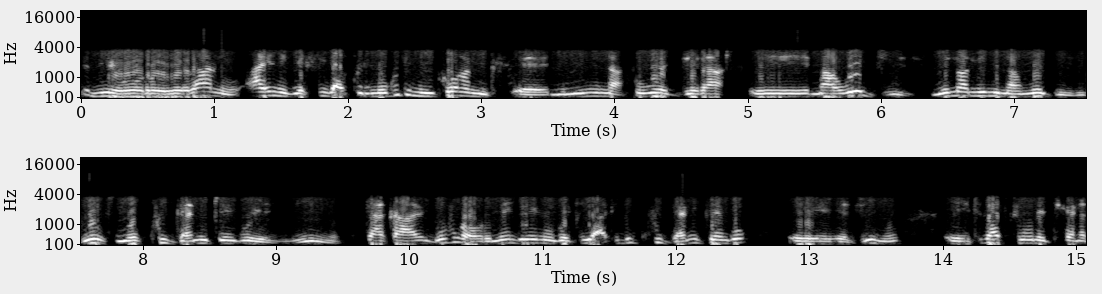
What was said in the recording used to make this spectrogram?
mihoro yevanhu ainenge isingakwiri nekuti mueconomics minina kuwedzera mawages nemaminimum wages ndo zvinokwidza mitengo yezvinhu saka ndofunga hurumende inongoti hatidi kukwidza mitengo yezvinhu toda tione kana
